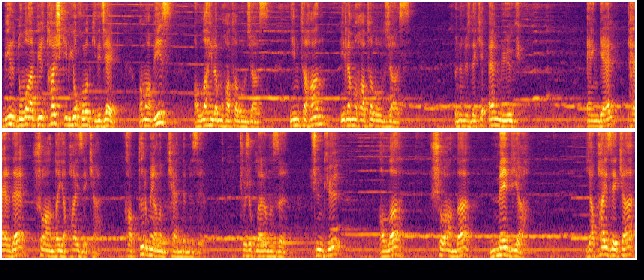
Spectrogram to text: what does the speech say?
Bir duvar, bir taş gibi yok olup gidecek. Ama biz Allah ile muhatap olacağız. İmtihan ile muhatap olacağız. Önümüzdeki en büyük engel, perde şu anda yapay zeka. Kaptırmayalım kendimizi, çocuklarımızı. Çünkü Allah şu anda medya, yapay zeka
